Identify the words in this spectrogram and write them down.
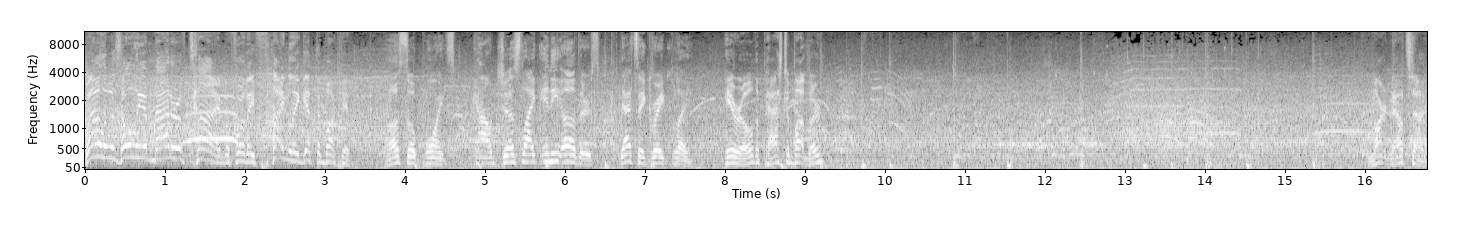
Well, it was only a matter of time before they finally get the bucket. Hustle points count just like any others. That's a great play. Herro, the pass to Butler. Martin outside.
